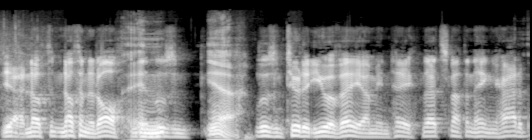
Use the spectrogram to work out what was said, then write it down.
Yeah, nothing, nothing at all. And, And- losing, Yeah. losing two to U of A. I mean, hey, that's nothing to hang your head,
